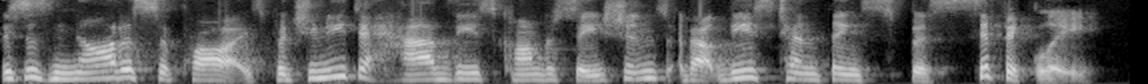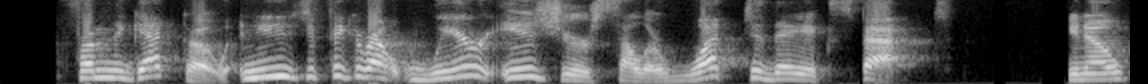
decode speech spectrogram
This is not a surprise, but you need to have these conversations about these 10 things specifically from the get go. And you need to figure out where is your seller? What do they expect? You know,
